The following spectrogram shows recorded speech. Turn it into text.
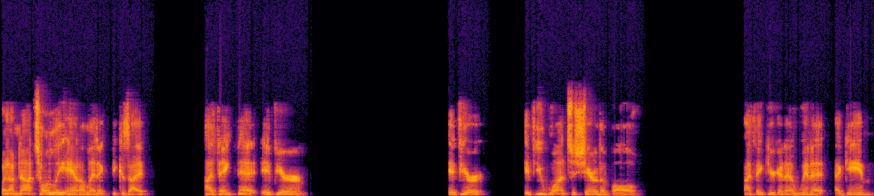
but I'm not totally analytic because I I think that if you're if you're if you want to share the ball, I think you're going to win a, a game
